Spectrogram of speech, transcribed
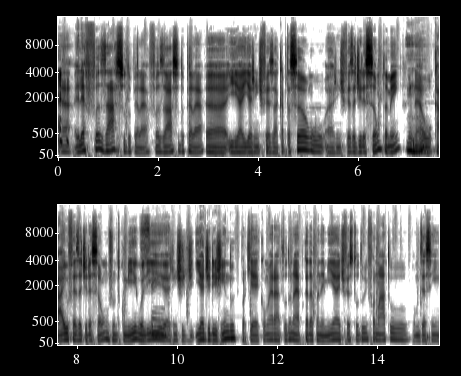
É, ele é fãzaço do Pelé, fãzaço do Pelé. Uh, e aí a gente fez a captação, a gente fez a direção também, uhum. né? O Caio fez a direção junto comigo ali, Sim. a gente ia dirigindo, porque como era tudo na época da pandemia, a gente fez tudo em formato, vamos dizer assim,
